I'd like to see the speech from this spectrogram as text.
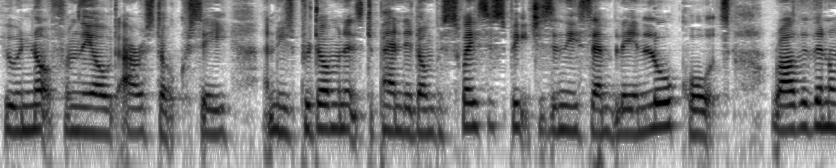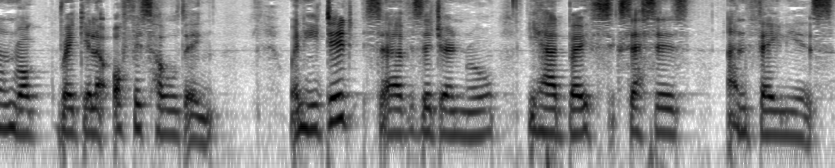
who were not from the old aristocracy and whose predominance depended on persuasive speeches in the assembly and law courts rather than on regular office holding. When he did serve as a general, he had both successes and failures.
